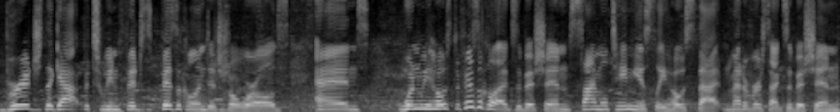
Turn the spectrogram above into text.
bridge the gap between physical and digital worlds, and when we host a physical exhibition, simultaneously host that metaverse exhibition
